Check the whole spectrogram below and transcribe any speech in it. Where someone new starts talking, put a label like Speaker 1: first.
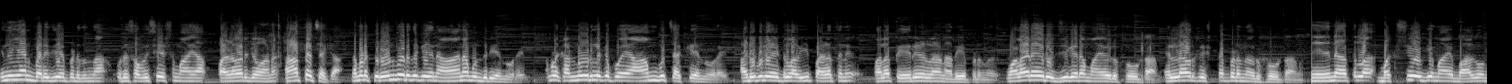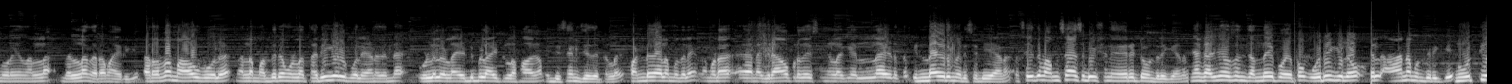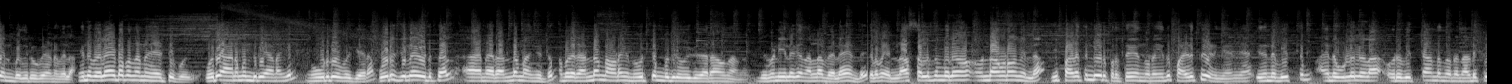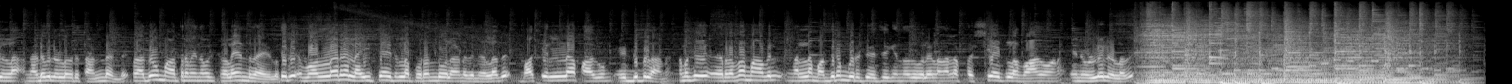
Speaker 1: ഇന്ന് ഞാൻ പരിചയപ്പെടുത്തുന്ന ഒരു സവിശേഷമായ പഴവർഗമാണ് ആത്തച്ചക്ക. നമ്മുടെ തിരുവനന്തപുരത്തേക്ക് ഇതിന് ആനമുന്തിരി എന്ന് പറയും. നമ്മൾ കണ്ണൂരിലൊക്കെ പോയ ആമ്പു ചക്ക എന്ന് പറയും. അടിപൊളിയായിട്ടുള്ള ഈ പഴത്തിന് പല പേരുകളിലാണ് അറിയപ്പെടുന്നത്. വളരെ രുചികരമായ ഒരു ഫ്രൂട്ടാണ്. എല്ലാവർക്കും ഇഷ്ടപ്പെടുന്ന ഒരു ഫ്രൂട്ടാണ്. ഇതിനകത്തുള്ള ഭക്ഷ്യയോഗ്യമായ ഭാഗം എന്ന് പറയുന്നത് നല്ല വെള്ള നിറമായിരിക്കും. റവ മാവ് പോലെ നല്ല മധുരമുള്ള തരികൾ പോലെയാണ് ഇതിന്റെ ഉള്ളിലുള്ള എഡിബിൾ ആയിട്ടുള്ള ഭാഗം ഡിസൈൻ ചെയ്തിട്ടുള്ളത്. പണ്ട് കാലം മുതലേ നമ്മുടെ ഗ്രാമപ്രദേശങ്ങളിലൊക്കെ എല്ലായിടത്തും ഉണ്ടായിരുന്ന ഒരു ചെടിയാണ്. പക്ഷേ ഇത് വംശനാശ ഭീഷണി നേരിട്ടുകൊണ്ടിരിക്കുകയാണ്. ഞാൻ കഴിഞ്ഞ ദിവസം ചന്തയിൽ പോയപ്പോൾ ഒരു കിലോ ആനമുന്തിരിക്ക് നൂറ്റി അൻപത് രൂപയാണ് വില. ഇതിന്റെ വില കേട്ടപ്പോൾ തന്നെ ഞെട്ടിപ്പോയി. ഒരു ആനമുന്തിരി ആണെങ്കിൽ നൂറ് രൂപയ്ക്ക് തരാം ഒരു കിലോ എടുത്താൽ രണ്ടെണ്ണം കിട്ടും. അപ്പോൾ രണ്ടെണ്ണം ആണെങ്കിൽ നൂറ്റമ്പത് രൂപയ്ക്ക് തരാവുന്നതാണ് വിപണിയിലൊക്കെ നല്ല വിലയുണ്ട്. ചിലപ്പോൾ എല്ലാ സ്ഥലത്തും വില ഉണ്ടാവണമെന്നില്ല. ഈ പഴത്തിന്റെ ഒരു പ്രത്യേകത എന്ന് പറഞ്ഞാൽ ഇത് പഴുത്തു കഴിഞ്ഞാൽ ഇതിന്റെ വിത്തും അതിന്റെ ഉള്ളിലുള്ള ഒരു വിത്താണ്ടെന്ന് പറയുന്നത് നടുക്കുള്ള നടുവിലുള്ള ഒരു തണ്ടുണ്ട്. അപ്പോൾ അതും മാത്രമേ നമുക്ക് കളയേണ്ടതായുള്ളൂ. വളരെ ലൈറ്റ് ആയിട്ടുള്ള പുറന്തോലാണ് ഇതിനുള്ളത്. ബാക്കി എല്ലാ ഭാഗവും എഡിബിൾ ആണ്. നമുക്ക് റവ മാവിൽ നല്ല മധുരം പുരട്ടി വെച്ചിരിക്കുന്നത് പോലെയുള്ള നല്ല ഫ്രഷ് ആയിട്ടുള്ള ഭാഗമാണ് ഇതിനുള്ളിലുള്ളത്.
